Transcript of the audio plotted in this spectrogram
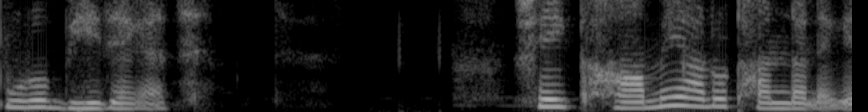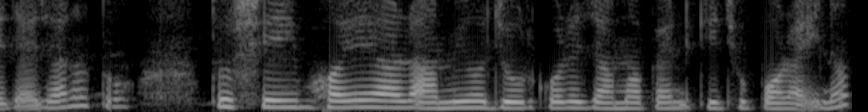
পুরো ভিজে গেছে। সেই ঘামে আরও ঠান্ডা লেগে যায়, জানো তো? তো সেই ভয়ে আর আমিও জোর করে জামা প্যান্ট কিছু পরাই না।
